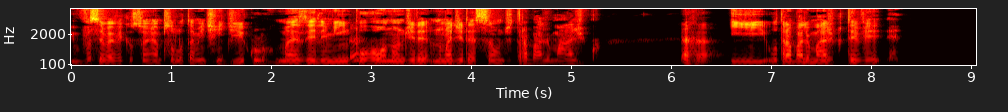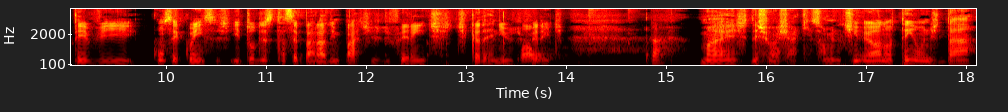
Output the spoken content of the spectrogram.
E você vai ver que o sonho é absolutamente ridículo, mas ele me empurrou num dire... numa direção de trabalho mágico. Uhum. E o trabalho mágico teve, teve consequências, e tudo isso está separado em partes diferentes, de caderninhos Uau. diferentes. Tá. Mas deixa eu achar aqui só um minutinho. Eu anotei onde está.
